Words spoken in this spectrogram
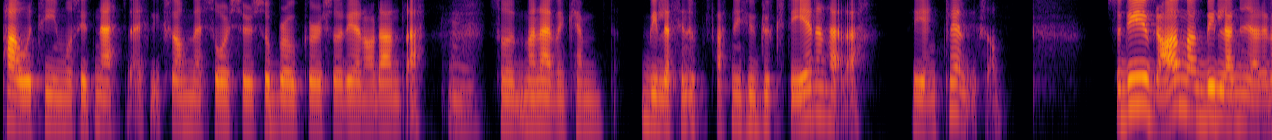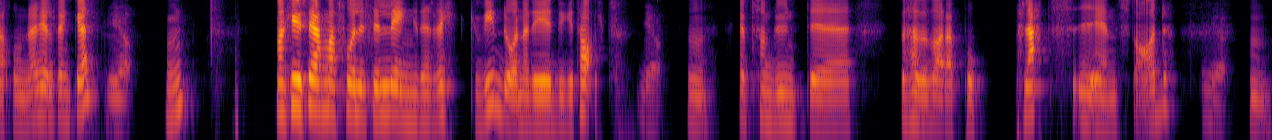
power team och sitt nätverk liksom med sourcers och brokers och det ena och det andra. Mm. Så man även kan bilda sin uppfattning hur duktig är den här egentligen liksom. Så det är ju bra, man bildar nya relationer helt enkelt. Ja. Mm. Man kan ju säga att man får lite längre räckvidd då när det är digitalt. Ja. Mm. Eftersom du inte behöver vara på plats i en stad. Ja. Mm.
